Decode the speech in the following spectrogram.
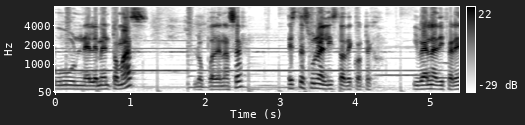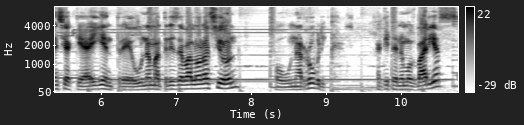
un elemento más, lo pueden hacer. Esta es una lista de cotejo. Y vean la diferencia que hay entre una matriz de valoración o una rúbrica. Aquí tenemos varias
